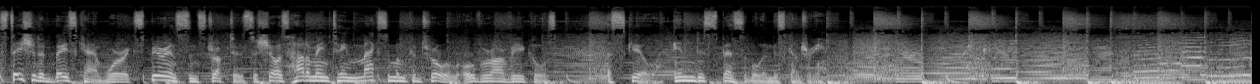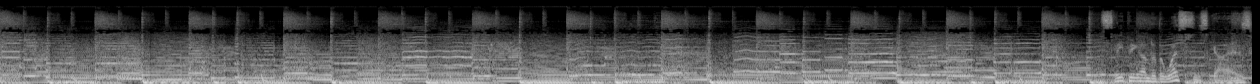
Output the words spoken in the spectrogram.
Stationed at base camp were experienced instructors to show us how to maintain maximum control over our vehicles, a skill indispensable in this country. Under the western skies,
